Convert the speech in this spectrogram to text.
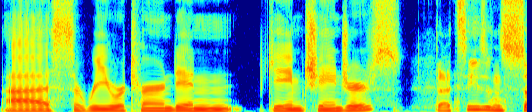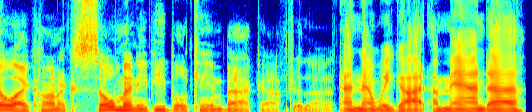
Uh, Cirie returned in Game Changers. That season's so iconic. So many people came back after that. and then we got Amanda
